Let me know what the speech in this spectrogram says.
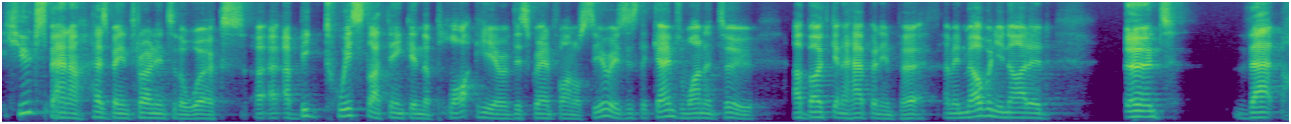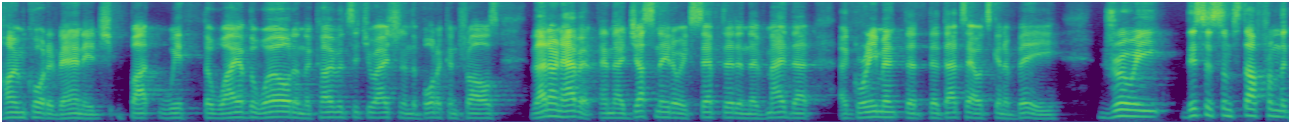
huge spanner has been thrown into the works. A, a, big twist, I think, in the plot here of this grand final series is that games one and two are both going to happen in Perth. I mean, Melbourne United earned that home court advantage, but with the way of the world and the COVID situation and the border controls, they don't have it, and they just need to accept it. And they've made that agreement that, that that's how it's going to be. Drewy, this is some stuff from the,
